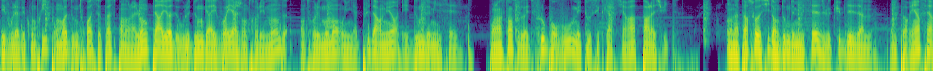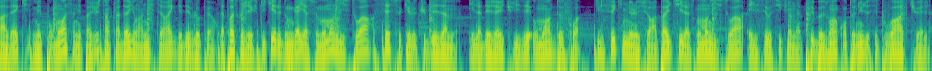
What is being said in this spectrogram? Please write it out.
Et vous l'avez compris, pour moi Doom 3 se passe pendant la longue période où le Doom Guy voyage entre les mondes, entre le moment où il n'y a plus d'armure et Doom 2016. Pour l'instant ça doit être flou pour vous, mais tout s'éclaircira par la suite. On aperçoit aussi dans Doom 2016 le cube des âmes. On ne peut rien faire avec, mais pour moi, ça n'est pas juste un clin d'œil ou un easter egg des développeurs. D'après ce que j'ai expliqué, le Doomguy à ce moment de l'histoire sait ce qu'est le cube des âmes. Il l'a déjà utilisé au moins deux fois. Il sait qu'il ne le sera pas utile à ce moment de l'histoire, et il sait aussi qu'il n'en a plus besoin compte tenu de ses pouvoirs actuels.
